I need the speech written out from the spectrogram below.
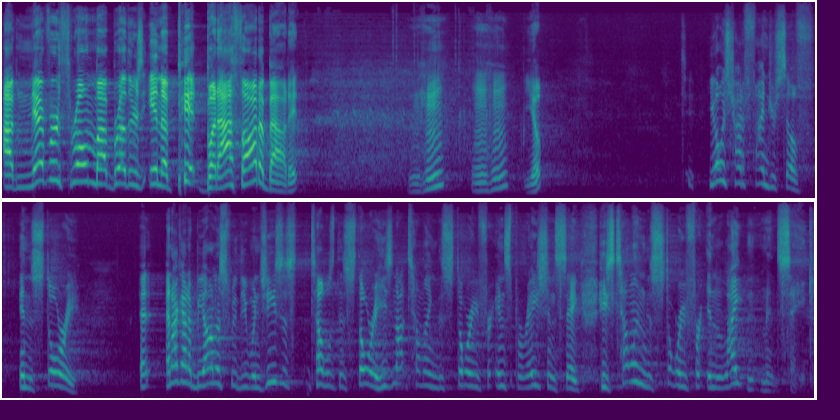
I've never thrown my brothers in a pit, but I thought about it. Mm hmm, mm hmm, yep. You always try to find yourself in the story. And, and I got to be honest with you, when Jesus tells this story, he's not telling this story for inspiration's sake, he's telling this story for enlightenment's sake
